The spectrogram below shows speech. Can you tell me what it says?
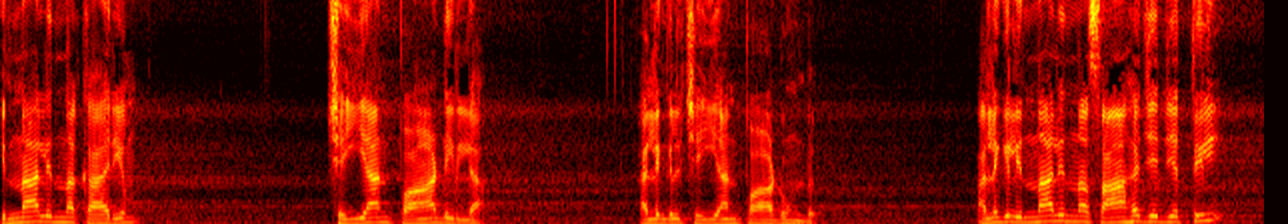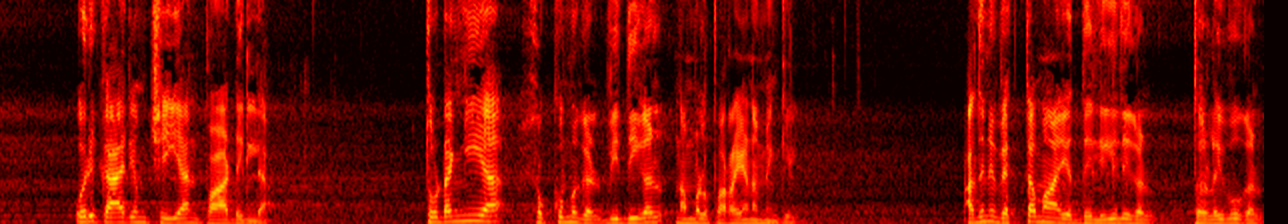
ഇന്നാലിന്ന കാര്യം ചെയ്യാൻ പാടില്ല. അല്ലെങ്കിൽ ചെയ്യാൻ പാടുണ്ട്. അല്ലെങ്കിൽ ഇന്നാലിന്ന സാഹചര്യത്തിൽ ഒരു കാര്യം ചെയ്യാൻ പാടില്ല. തുടങ്ങിയ ഹുക്കുമുകൾ വിധികൾ നമ്മൾ പറയണമെങ്കിൽ അതിന് വ്യക്തമായ ദലീലുകൾ തെളിവുകൾ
